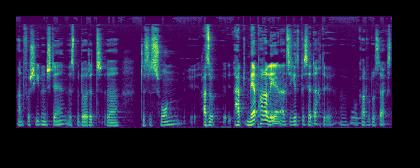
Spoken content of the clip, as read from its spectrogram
an verschiedenen Stellen. Das bedeutet, äh, das ist schon, also hat mehr Parallelen, als ich jetzt bisher dachte, mhm. gerade wo du sagst.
